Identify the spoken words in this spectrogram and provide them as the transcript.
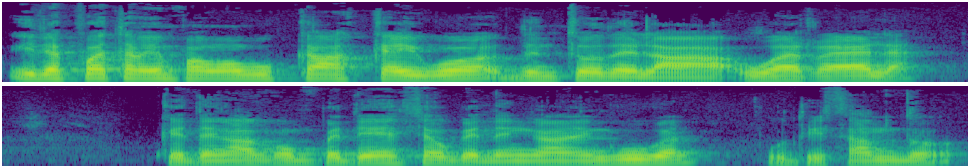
Y después también podemos buscar keywords dentro de la URL que tenga competencia o que tenga en Google, utilizando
